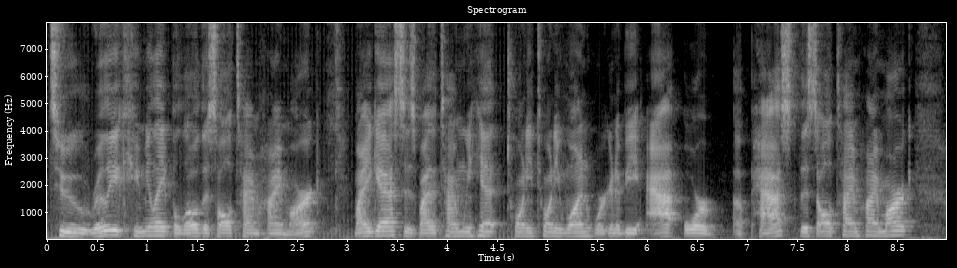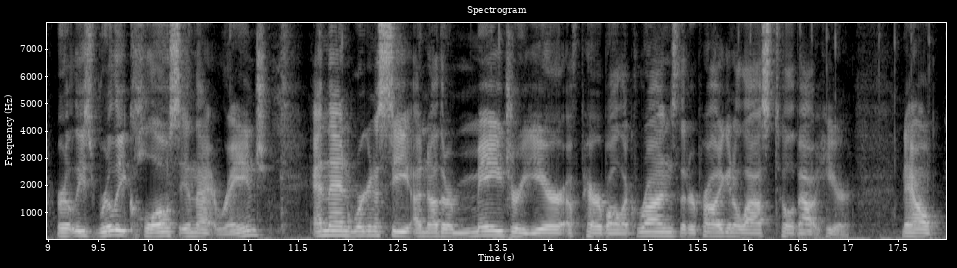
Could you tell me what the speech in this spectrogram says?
to really accumulate below this all-time high mark. My guess is by the time we hit 2021, we're going to be at or past this all-time high mark, or at least really close in that range. And then we're going to see another major year of parabolic runs that are probably going to last till about here. Now,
